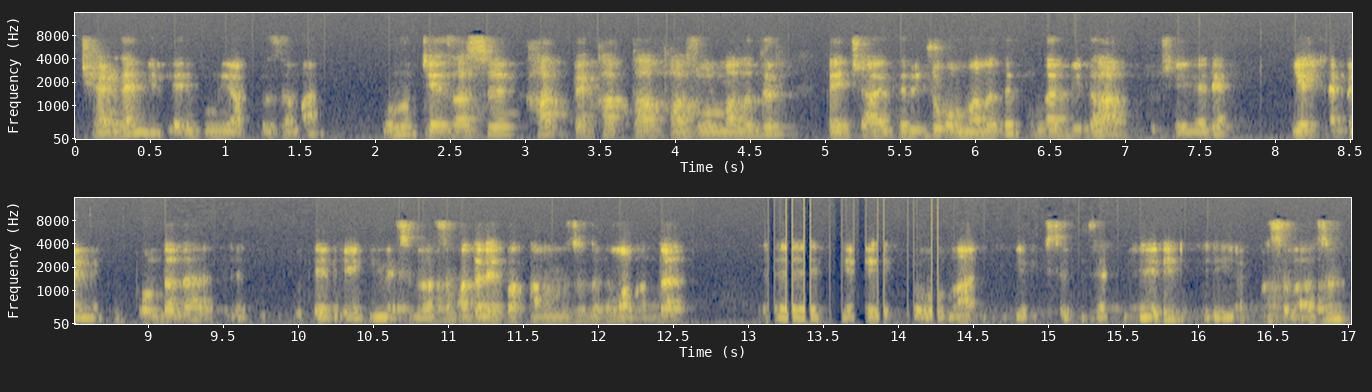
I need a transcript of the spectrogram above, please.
içeriden birileri bunu yaptığı zaman bunun cezası kat ve kat daha fazla olmalıdır ve caydırıcı olmalıdır. Bunlar bir daha bu tür şeylere yeltenmemeli. Bu konuda da e, hukuk devreye girmesi lazım. Adalet Bakanlığımızın da bu alanda e, gerekli olan gerekirse düzeltmeleri e, yapması lazım.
